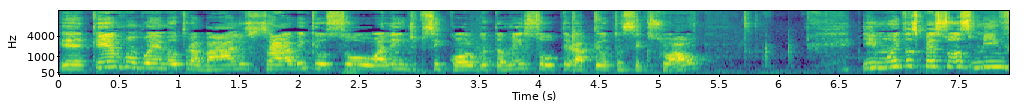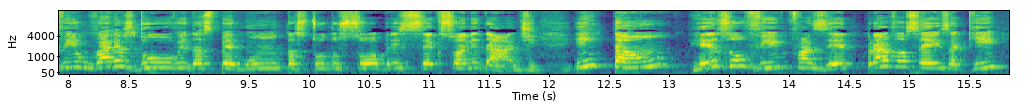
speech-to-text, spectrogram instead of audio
É, quem acompanha meu trabalho sabe que eu sou, além de psicóloga, também sou terapeuta sexual. E muitas pessoas me enviam várias dúvidas, perguntas, tudo sobre sexualidade. Então, resolvi fazer para vocês aqui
